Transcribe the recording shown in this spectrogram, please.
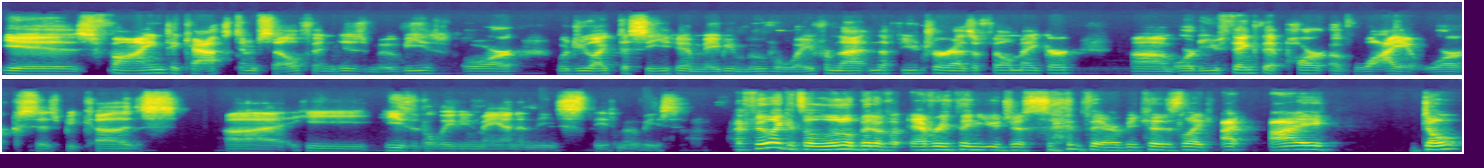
is fine to cast himself in his movies, or would you like to see him maybe move away from that in the future as a filmmaker? Um, or do you think that part of why it works is because uh, he he's the leading man in these these movies? I feel like it's a little bit of everything you just said there because like I I don't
